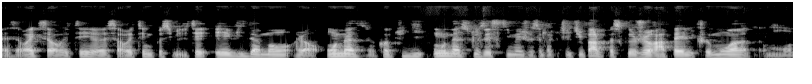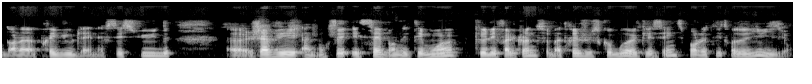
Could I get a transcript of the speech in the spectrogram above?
euh, c'est vrai que ça aurait été, euh, ça aurait été une possibilité. Et évidemment, alors on a, quand tu dis on a sous-estimé, je sais pas de qui tu parles, parce que je rappelle que moi, dans la preview de la NFC Sud, euh, j'avais annoncé, et Seb en est témoin, que les Falcons se battraient jusqu'au bout avec les Saints pour le titre de division.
